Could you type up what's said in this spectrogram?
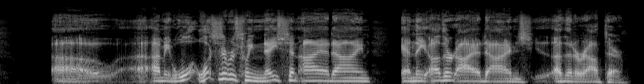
Uh, I mean, wh what's the difference between nascent iodine and the other iodines uh, that are out there?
